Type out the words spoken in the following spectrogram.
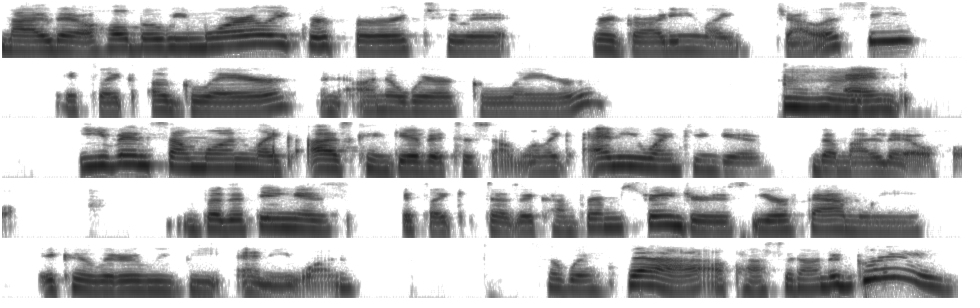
mal de ojo, but we more like refer to it regarding like jealousy. It's like a glare, an unaware glare. Mm-hmm. And even someone like us can give it to someone, like anyone can give the mal de ojo. But the thing is, it's like, does it come from strangers, your family? It could literally be anyone. So with that, I'll pass it on to Grace.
